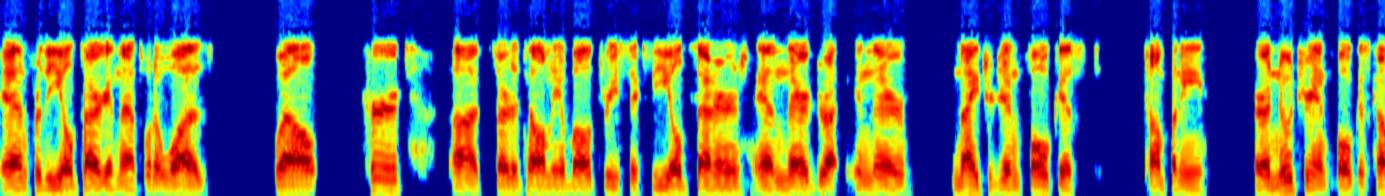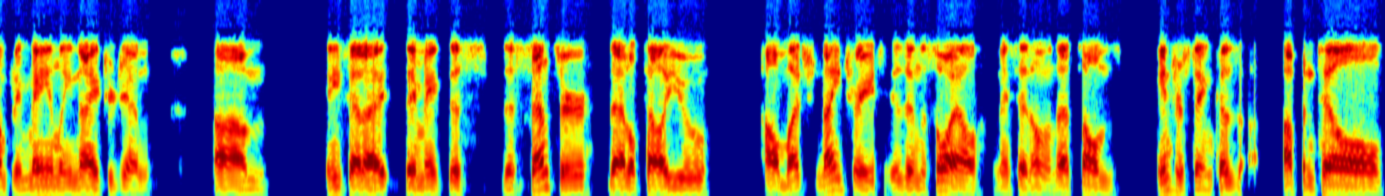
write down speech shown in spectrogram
and for the yield target, and that's what it was. Well, Kurt uh, started telling me about 360 yield centers and their in their nitrogen focused company or a nutrient focused company, mainly nitrogen. Um, and he said I they make this this sensor that'll tell you how much nitrate is in the soil. And I said, oh, that sounds interesting because up until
